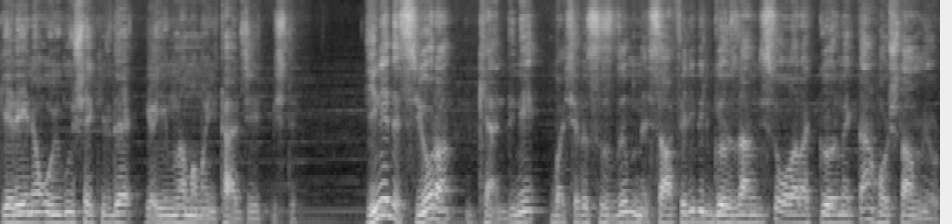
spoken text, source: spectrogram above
gereğine uygun şekilde yayımlamamayı tercih etmişti. Yine de Sioran kendini başarısızlığın mesafeli bir gözlemcisi olarak görmekten hoşlanmıyordu.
